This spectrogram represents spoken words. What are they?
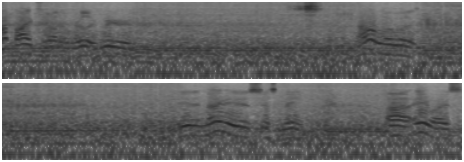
My bike's running really weird. I don't know what it's... Yeah, maybe it's just me. Uh, anyways.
